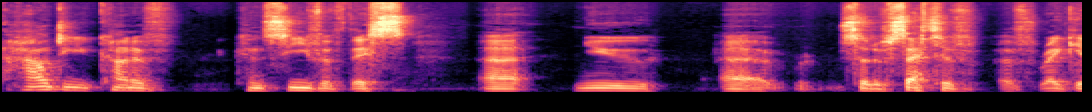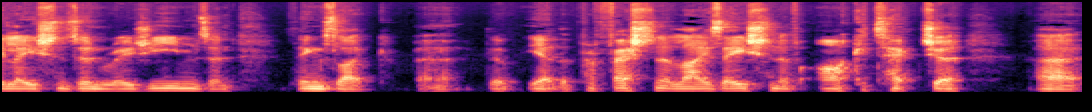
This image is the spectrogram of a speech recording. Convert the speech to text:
how do you kind of conceive of this uh, new uh, sort of set of, of, regulations and regimes and things like uh, the, yeah, the professionalization of architecture uh,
